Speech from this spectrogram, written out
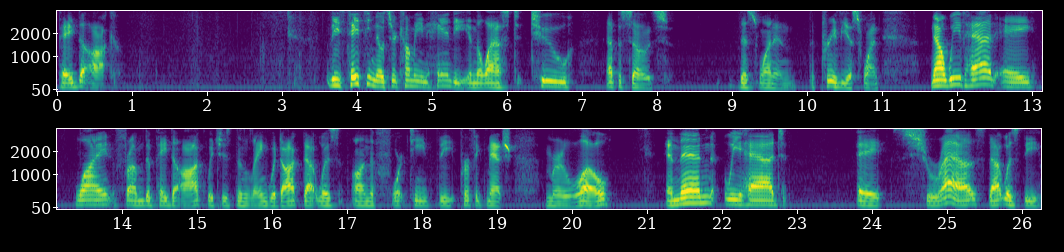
Pays d'Oc. These tasting notes are coming handy in the last two episodes, this one and the previous one. Now, we've had a wine from the Pays d'Oc, which is the Languedoc. That was on the 14th, the Perfect Match Merlot. And then we had a Shiraz. That was the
